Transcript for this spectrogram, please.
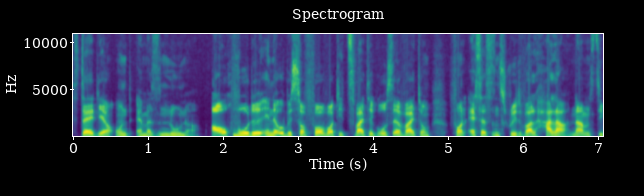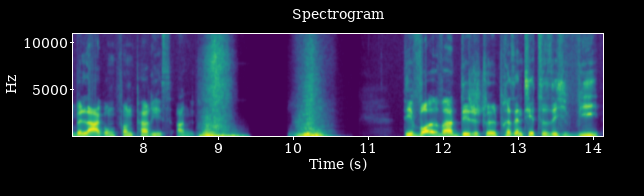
Stadia und Amazon Luna. Auch wurde in der Ubisoft Forward die zweite große Erweiterung von Assassin's Creed Valhalla namens die Belagerung von Paris angekündigt. Devolver Digital präsentierte sich wie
